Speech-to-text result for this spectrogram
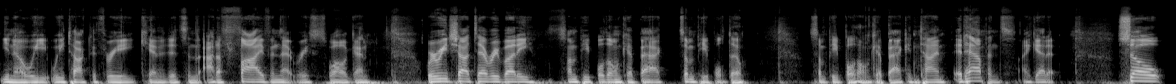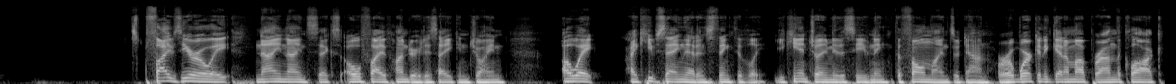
you know, we we talked to three candidates and out of five in that race as well. Again, we reached out to everybody. Some people don't get back. Some people do. Some people don't get back in time. It happens. I get it. So 508 996 0500 is how you can join. Oh, wait. I keep saying that instinctively. You can't join me this evening. The phone lines are down. We're working to get them up around the clock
